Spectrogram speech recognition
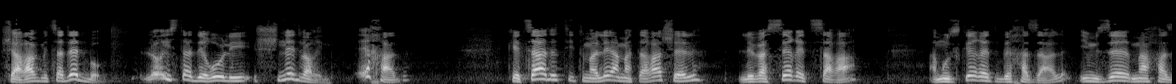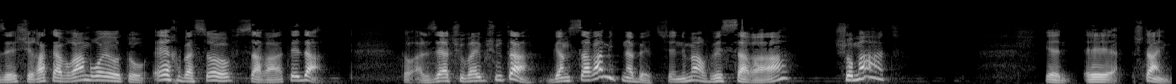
שהרב מצדד בו, לא הסתדרו לי שני דברים. אחד, כיצד תתמלא המטרה של לבשר את שרה, המוזכרת בחז"ל, אם זה מחזה שרק אברהם רואה אותו, איך בסוף שרה תדע. טוב, על זה התשובה היא פשוטה, גם שרה מתנבאת, שנאמר, ושרה שומעת. כן, אה, שתיים,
